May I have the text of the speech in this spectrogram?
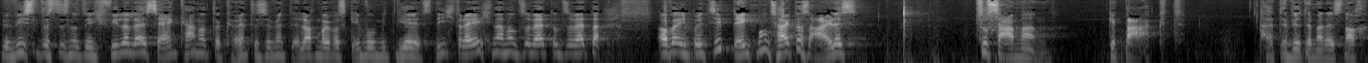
Wir wissen, dass das natürlich vielerlei sein kann und da könnte es eventuell auch mal was geben, womit wir jetzt nicht rechnen und so weiter und so weiter. Aber im Prinzip denken wir uns halt das alles zusammengepackt. Heute würde man es noch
